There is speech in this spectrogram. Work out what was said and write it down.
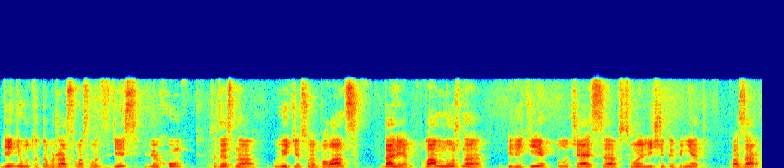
деньги будут отображаться у вас вот здесь, вверху. Соответственно, увидите свой баланс. Далее, вам нужно перейти, получается, в свой личный кабинет Квазар.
